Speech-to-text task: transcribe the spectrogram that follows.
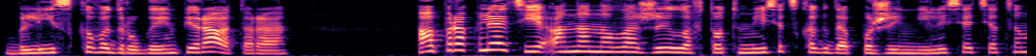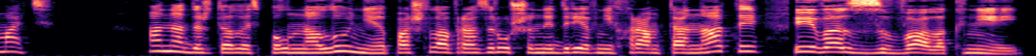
близкого друга императора. А проклятие она наложила в тот месяц, когда поженились отец и мать. Она дождалась полнолуния, пошла в разрушенный древний храм Танаты и воззвала к ней.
